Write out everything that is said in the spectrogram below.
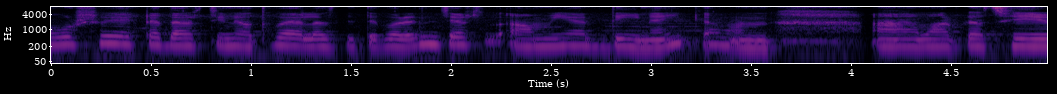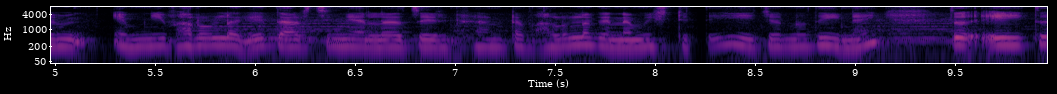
অবশ্যই একটা দারচিনি অথবা এলাচ দিতে পারেন। জাস্ট আমি আর দিই নাই, কারণ আমার কাছে এমনি ভালো লাগে। দারচিনি, এলাচের ঘ্রানটা ভালো লাগে না মিষ্টিতে, এই জন্য দিই নাই। তো এই তো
